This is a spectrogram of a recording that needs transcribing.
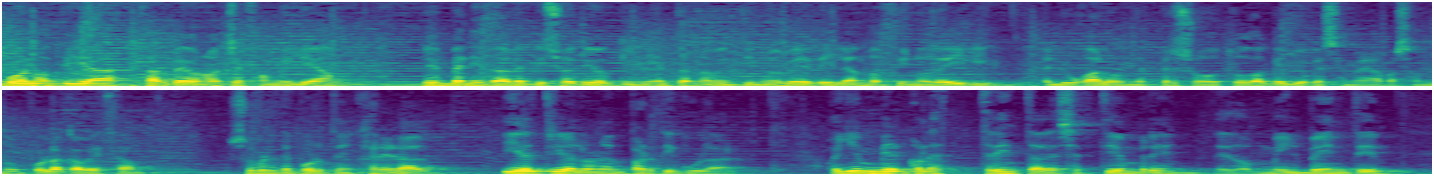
Buenos días, tarde o noche familia. Bienvenido al episodio 599 de Hilando Fino Daily, el lugar donde expreso todo aquello que se me va pasando por la cabeza sobre el deporte en general y el triatlón en particular. Hoy es miércoles 30 de septiembre de 2020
